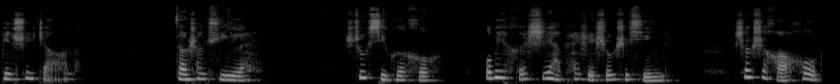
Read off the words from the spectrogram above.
便睡着了。早上醒来，梳洗过后，我便和诗雅开始收拾行李。收拾好后，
